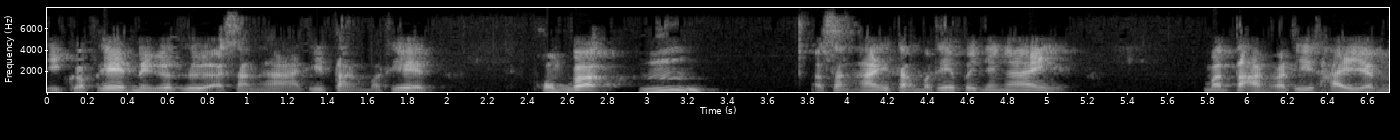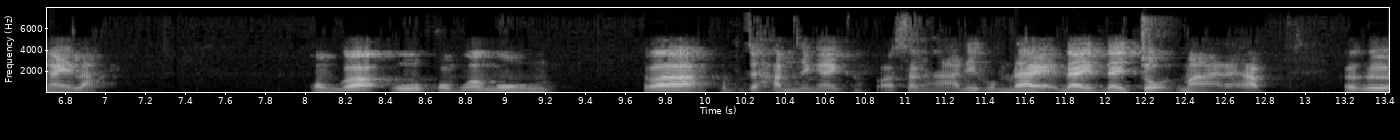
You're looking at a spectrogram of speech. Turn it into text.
อีกประเภทหนึ่งก็คืออสังหาที่ต่างประเทศ ผมก็ อสังหาที่ต่างประเทศเป็นยังไง มันต่างกับที่ไทยยังไงล่ะ ผมก็โอ้ผมก็งงว่าผมจะทำยังไงกับอสังหาที่ผมได้ได้ได้โจทย์มานะครับ ก็คือ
